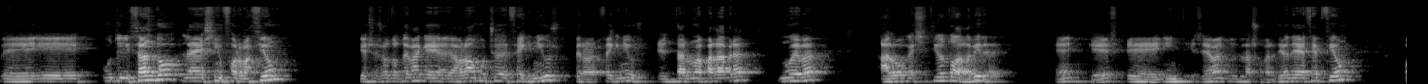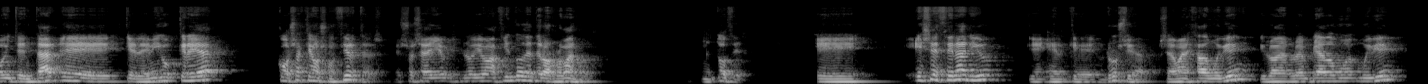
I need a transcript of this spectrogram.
eh, utilizando la desinformación, que ese es otro tema que he hablado mucho de fake news, pero fake news es dar una palabra nueva algo que ha existido toda la vida, que es, se llaman las operaciones de decepción o intentar eh, que el enemigo crea cosas que no son ciertas. Eso se lo llevan haciendo desde los romanos. Entonces, eh, ese escenario en el que Rusia se ha manejado muy bien y lo ha, empleado muy, bien,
